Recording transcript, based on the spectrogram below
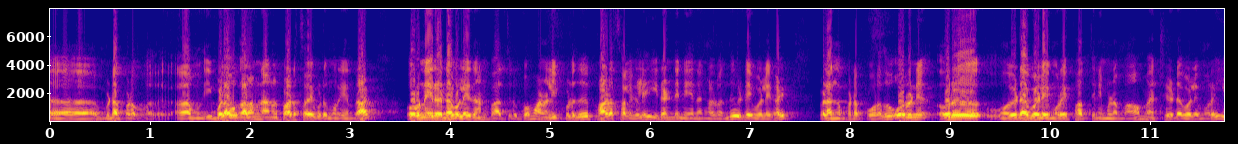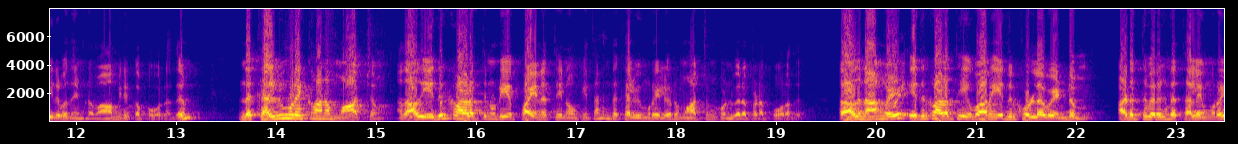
ஆஹ் அதாவது இவ்வளவு காலம் நாங்கள் பாடசாலை விடுமுறை என்றால் ஒரு நேர இடைவேளை தான் பார்த்திருப்போம். ஆனால் இப்பொழுது பாடசாலைகளில் இரண்டு நேரங்கள் வந்து இடைவேளைகள் வழங்கப்பட போகிறது. ஒரு ஒரு இடைவேளை முறை பத்து நிமிடமாகவும் மற்ற இடைவேளை முறை இருபது நிமிடமாகவும் இருக்க போகிறது இந்த கல்வி முறைக்கான மாற்றம் அதாவது எதிர்காலத்தினுடைய பயணத்தை நோக்கி தான் இந்த கல்வி முறையில் ஒரு மாற்றம் கொண்டு வரப்பட போறது. அதாவது நாங்கள் எதிர்காலத்தை எவ்வாறு எதிர்கொள்ள வேண்டும்? அடுத்து வருகின்ற தலைமுறை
